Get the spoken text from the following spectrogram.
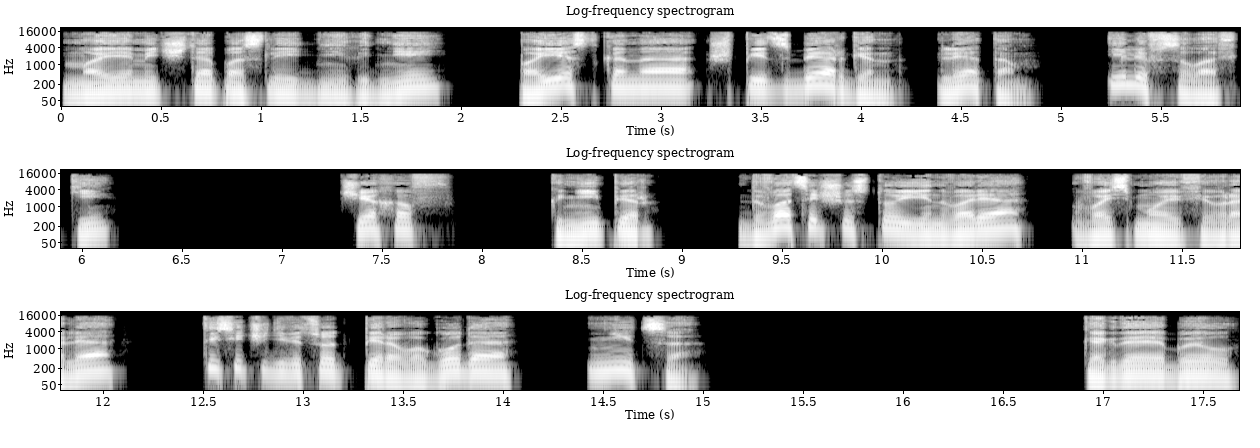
Моя мечта последних дней — поездка на Шпицберген летом или в Соловки. Чехов, Книпер, 26 января, 8 февраля 1901 года, Ницца. Когда я был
